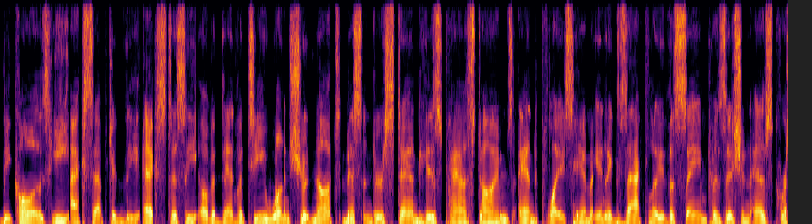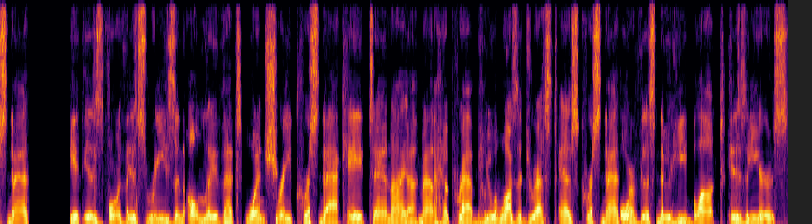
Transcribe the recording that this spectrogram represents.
because he accepted the ecstasy of a devotee, one should not misunderstand his pastimes and place him in exactly the same position as Krishna. It is for this reason only that when Sri Krishna Caitanya Mahaprabhu was addressed as Krishna or Vishnu, he blocked his ears,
